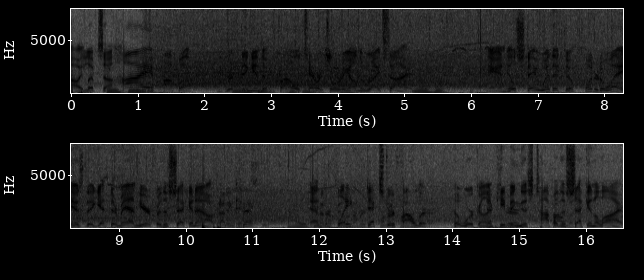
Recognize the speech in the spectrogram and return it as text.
Now he lifts a Mhm. high pop-up. Drifting mm-hmm. into foul mm-hmm. territory on the right side. Mm-hmm. No, And he'll stay with it to put it away as they get their man here for the second out. Batting sixth. no, At the plate, Dexter Fowler. He'll work on keeping this top of the second alive.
